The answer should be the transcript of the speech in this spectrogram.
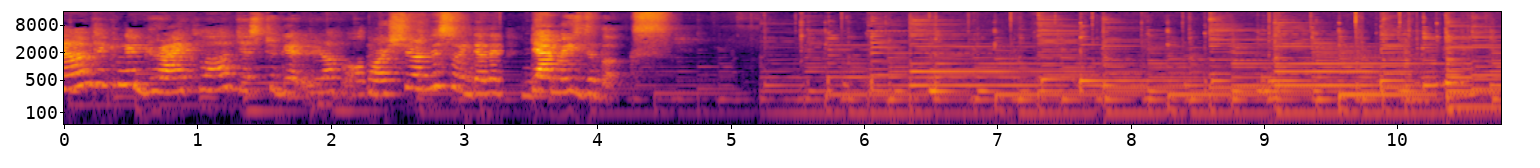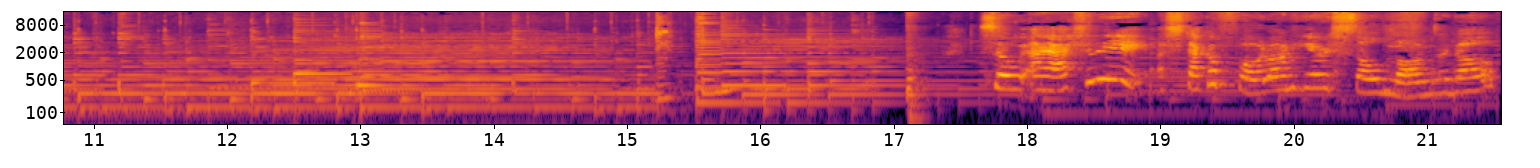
Now I'm taking a dry cloth just to get rid of all moisture on this so it doesn't damage the books. So I actually stuck a photo on here so long ago,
